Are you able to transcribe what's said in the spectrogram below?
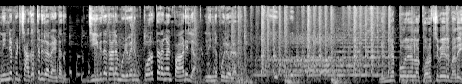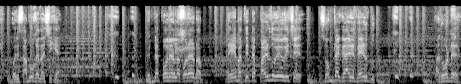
നിന്നെ പിടിച്ച് അകത്തിടുക വേണ്ടത്. ജീവിതകാലം മുഴുവനും പുറത്തിറങ്ങാൻ പാടില്ല നിന്നെ പോലെയുള്ളവർ നിന്നെ പോലെയുള്ള കുറച്ചുപേര് മതി. ഒരു സമൂഹം നശിക്കാൻ. നിന്നെ പോലെയുള്ള കുറെ എണ്ണം നിയമത്തിന്റെ പഴുതുപയോഗിച്ച് സ്വന്തം കാര്യം നേടുന്നു. അതുകൊണ്ട്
